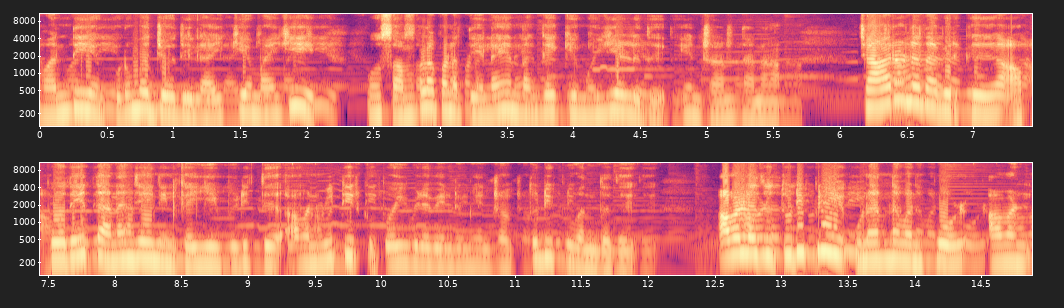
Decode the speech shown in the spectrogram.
வந்து என் குடும்ப ஜோதியில ஐக்கியமாகி உன் சம்பள பணத்தை எல்லாம் என் தங்கைக்கு மொய் எழுது என்றான் தனா. சாருலதாவிற்கு அப்போதே தனஞ்சயனின் கையை பிடித்து அவன் வீட்டிற்கு போய்விட வேண்டும் என்ற துடிப்பு வந்தது. அவளது துடிப்பினை உணர்ந்தவன் போல் அவன்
